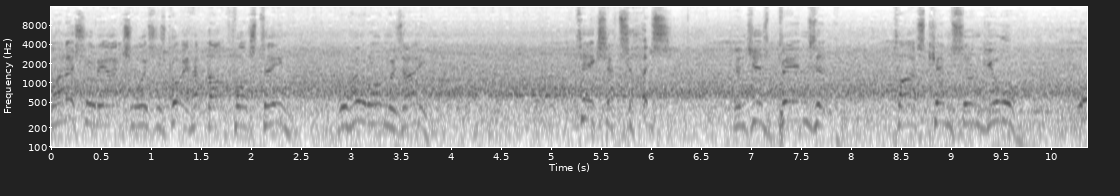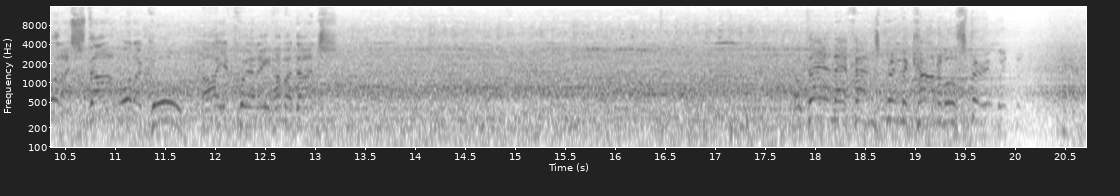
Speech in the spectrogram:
My initial reaction was he's got to hit that first time. Well, how wrong was I? Takes a touch and just bends it past Kim Seung-gyu. What a start, what a goal. Ah, you're quite right, have a dance. Well, they and their fans bring the carnival spirit with them.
